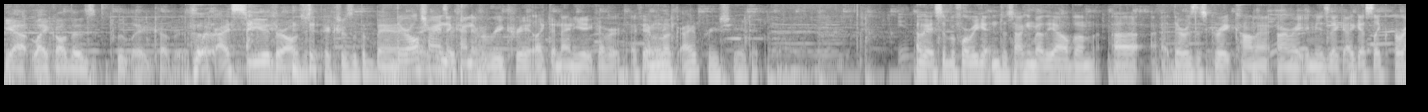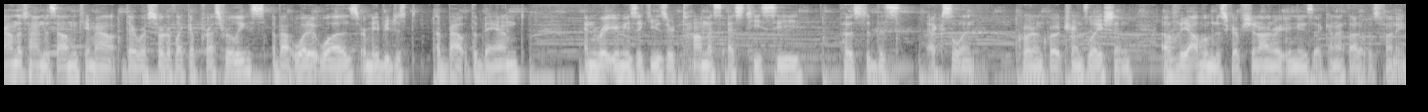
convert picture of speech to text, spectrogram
Yeah, like all those bootleg covers. Like I see you, they're all just pictures of the band. They're all trying to kind of recreate like the '98 cover. I feel And like. look, I appreciate it. Okay, so before we get into talking about the album, uh, there was this great comment on Rate Your Music. I guess like around the time this album came out, there was sort of like a press release about what it was, or maybe just about the band. And Rate Your Music user Thomas STC posted this excellent quote unquote translation of the album description on Rate Your Music, and I thought it was funny.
